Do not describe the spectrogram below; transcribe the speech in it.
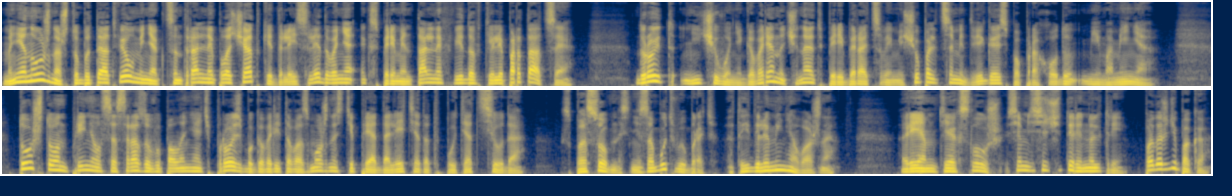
Мне нужно, чтобы ты отвел меня к центральной площадке для исследования экспериментальных видов телепортации». Дроид, ничего не говоря, начинает перебирать своими щупальцами, двигаясь по проходу мимо меня. То, что он принялся сразу выполнять просьбу, говорит о возможности преодолеть этот путь отсюда. Способность не забудь выбрать. Это и для меня важно. Ремтехслуж 7403. Подожди пока.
